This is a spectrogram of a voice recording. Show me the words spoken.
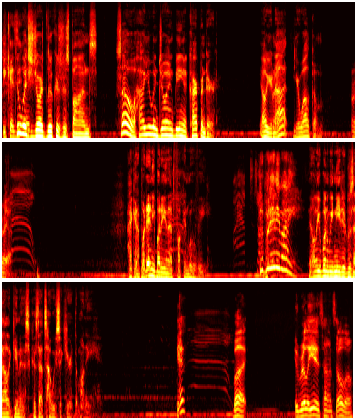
Because To which George Lucas responds, "So, how are you enjoying being a carpenter? Oh, you're not. You're welcome. right, Well, I could have put anybody in that fucking movie. I have to could talk put anybody. The only one we needed was Alec Guinness because that's how we secured the money. Yeah, but it really is Han Solo.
